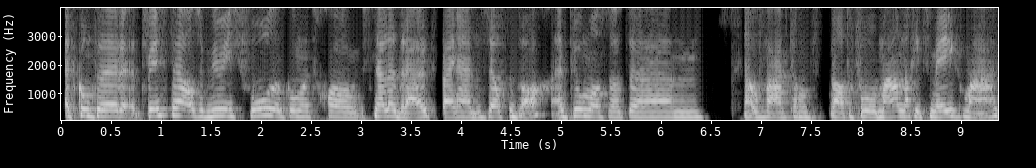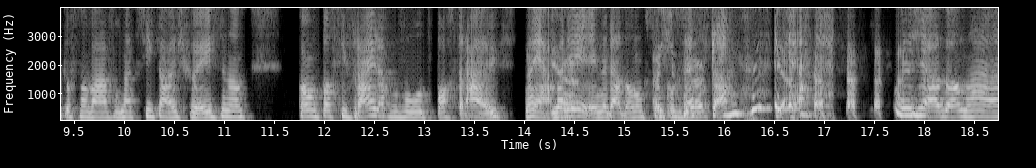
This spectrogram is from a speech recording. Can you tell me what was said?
Het komt er, tenminste, als ik nu iets voel, dan komt het gewoon sneller eruit, bijna dezelfde dag. En toen was dat, ehm, nou vaak dan, dan had ik bijvoorbeeld maandag iets meegemaakt, of dan waren we bijvoorbeeld naar het ziekenhuis geweest, en dan kwam pas die vrijdag bijvoorbeeld pas eruit. Nou ja, wanneer je inderdaad dan op zo'n concert staat. Ja. ja. Dus ja, dan, eh,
